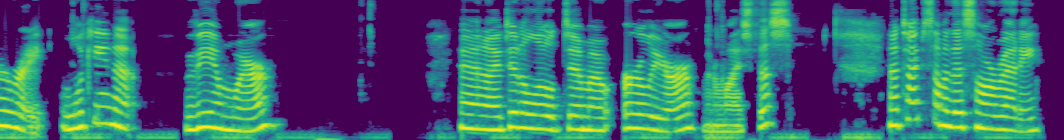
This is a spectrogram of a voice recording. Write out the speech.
All right, looking at VMware, and I did a little demo earlier, minimize this. And I typed some of this already,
